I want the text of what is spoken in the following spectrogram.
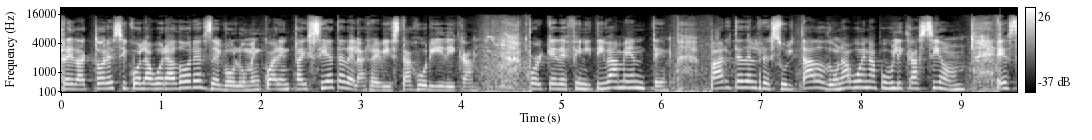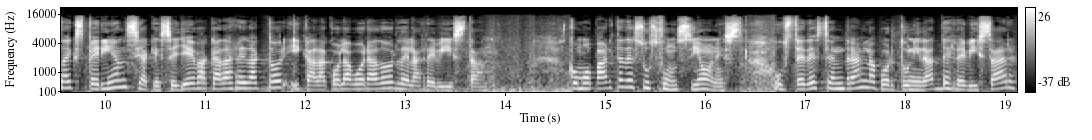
redactores y colaboradores del volumen 47 de la revista jurídica, porque definitivamente parte del resultado de una buena publicación es la experiencia que se lleva cada redactor y cada colaborador de la revista. Como parte de sus funciones, ustedes tendrán la oportunidad de revisar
